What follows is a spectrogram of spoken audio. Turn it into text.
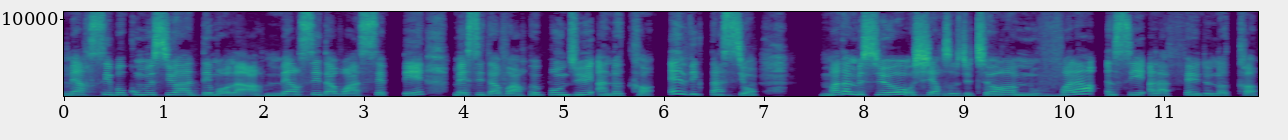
Merci beaucoup, Monsieur Ademola. Merci d'avoir accepté. Merci d'avoir répondu à notre invitation. Madame, Monsieur, chers auditeurs, nous voilà ainsi à la fin de notre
